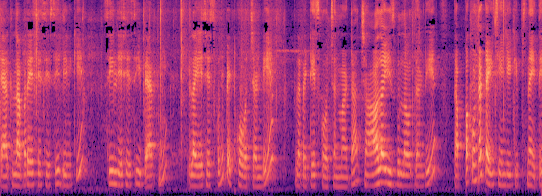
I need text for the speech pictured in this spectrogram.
ప్యాక్ లబ్బర్ వేసేసేసి దీనికి సీల్ చేసేసి ఈ ప్యాక్ని ఇలా వేసేసుకొని పెట్టుకోవచ్చండి. ఇలా పెట్టేసుకోవచ్చు అనమాట చాలా యూజ్ఫుల్ అవుతుందండి తప్పకుండా ట్రై చేయండి ఈ టిప్స్ని అయితే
